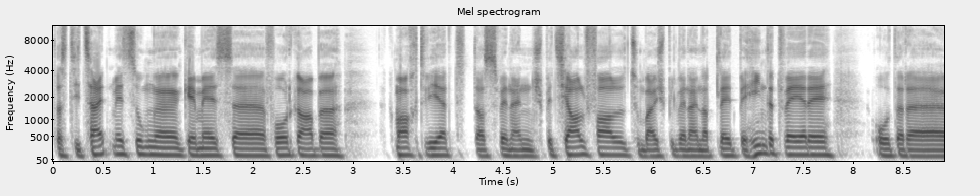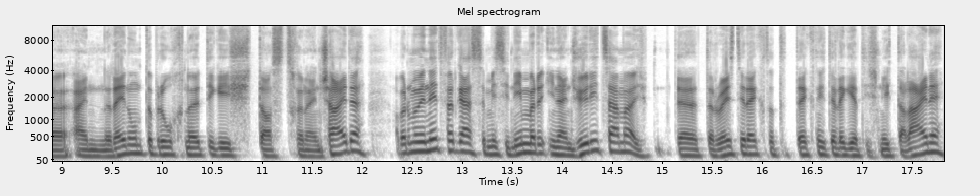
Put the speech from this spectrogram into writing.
dass die Zeitmessung äh, gemäß Vorgaben gemacht wird, dass wenn ein Spezialfall, zum Beispiel wenn ein Athlet behindert wäre oder äh, ein Rennunterbruch nötig ist, das zu können entscheiden. Aber man will nicht vergessen, wir sind immer in einer Jury zusammen. Der, der Race Director, der Technikdelegierte ist nicht alleine.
